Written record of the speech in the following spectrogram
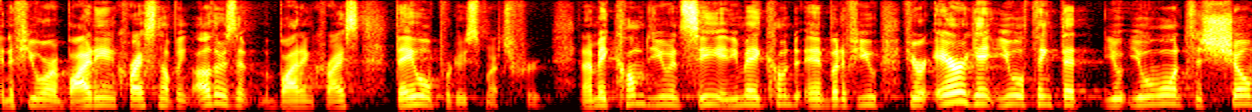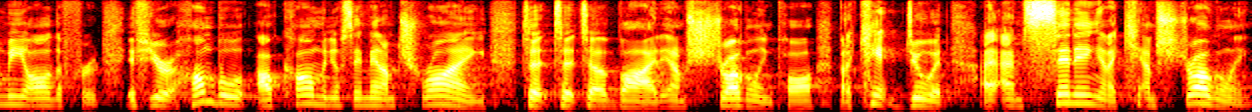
And if you are abiding in Christ and helping others abide in Christ, they will produce much fruit. And I may come to you and see, and you may come to, but if, you, if you're arrogant, you will think that you, you want to show me all the fruit. If you're humble, I'll come and you'll say, man, I'm trying to, to, to abide and I'm struggling, Paul, but I can't do it. I, I'm sinning and I can't, I'm struggling.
